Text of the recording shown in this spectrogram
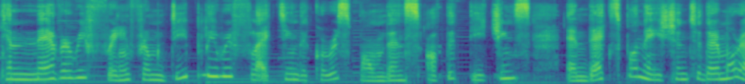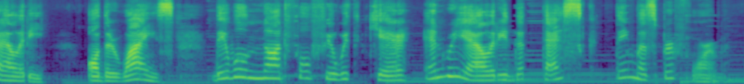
can never refrain from deeply reflecting the correspondence of the teachings and explanation to their morality. Otherwise, they will not fulfill with care and reality the task they must perform.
